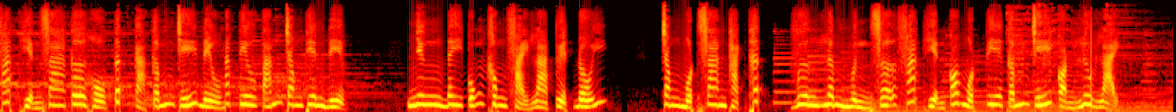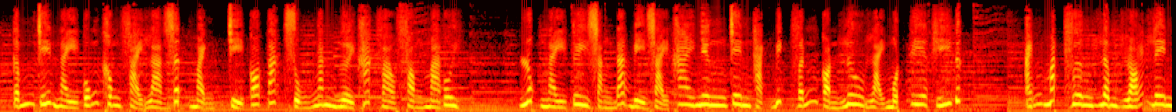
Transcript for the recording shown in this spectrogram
phát hiện ra cơ hồ tất cả cấm chế đều đã tiêu tán trong thiên địa. Nhưng đây cũng không phải là tuyệt đối. Trong một gian thạch thất Vương Lâm mừng rỡ phát hiện có một tia cấm chế còn lưu lại. Cấm chế này cũng không phải là rất mạnh, chỉ có tác dụng ngăn người khác vào phòng mà thôi. Lúc này tuy rằng đã bị giải khai nhưng trên thạch bích vẫn còn lưu lại một tia khí tức. Ánh mắt Vương Lâm lóe lên,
